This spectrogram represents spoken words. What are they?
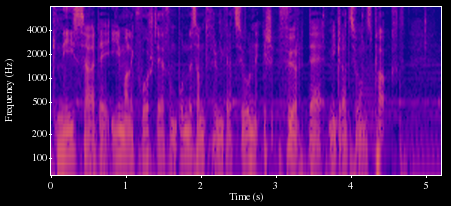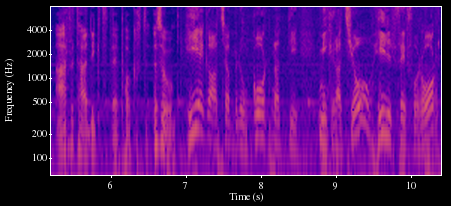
Gnesa, der ehemalige Vorsteher vom Bundesamt für Migration, ist für den Migrationspakt. Er verteidigt den Pakt so. Hier geht es aber um geordnete Migration, Hilfe vor Ort,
